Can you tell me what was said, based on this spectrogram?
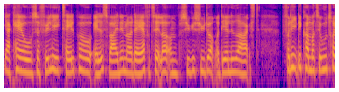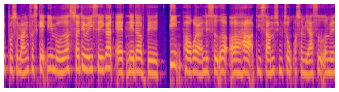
Jeg kan jo selvfølgelig ikke tale på alles vegne, når det er, jeg fortæller om psykisk sygdom og det at lide af angst fordi det kommer til udtryk på så mange forskellige måder, så er det jo ikke sikkert, at netop øh, din pårørende sidder og har de samme symptomer, som jeg sidder med.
